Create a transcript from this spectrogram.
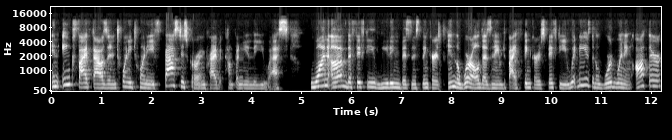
an Inc. 5000 2020 fastest growing private company in the US one of the 50 leading business thinkers in the world, as named by Thinkers 50. Whitney is an award winning author,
